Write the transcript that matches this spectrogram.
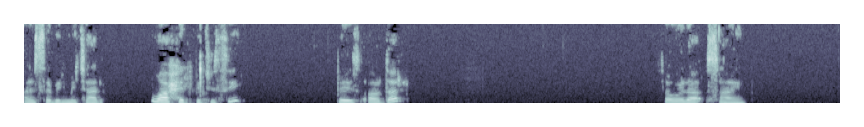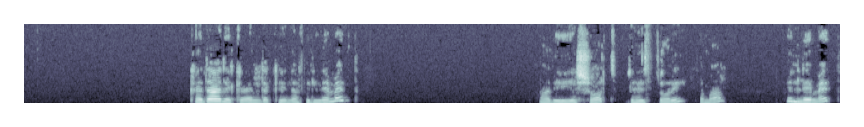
على سبيل المثال واحد BTC place order سوي له sign كذلك عندك هنا في ال limit هذه هي ال short ال history تمام؟ في الليمت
